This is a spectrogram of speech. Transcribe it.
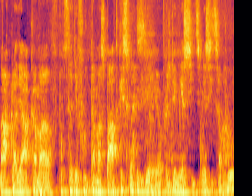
nákladákama, v podstatě furt tam a zpátky jsme jezdili, jo, každý měsíc, měsíc a půl.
